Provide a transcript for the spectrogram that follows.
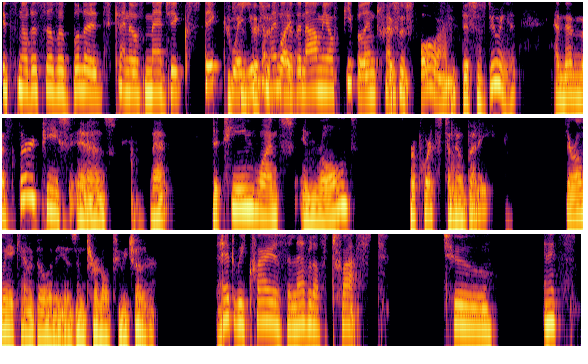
it's not a silver bullet kind of magic stick where you come in like, with an army of people and transform. This is, this is doing it. And then the third piece is that the team, once enrolled, reports to nobody. Their only accountability is internal to each other. It requires a level of trust to, and it's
